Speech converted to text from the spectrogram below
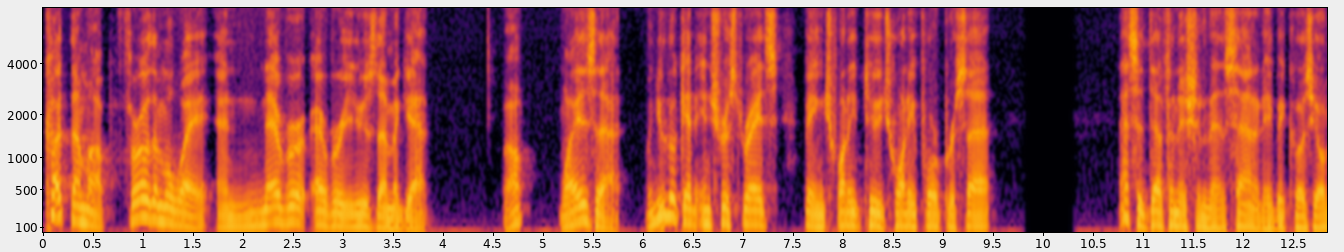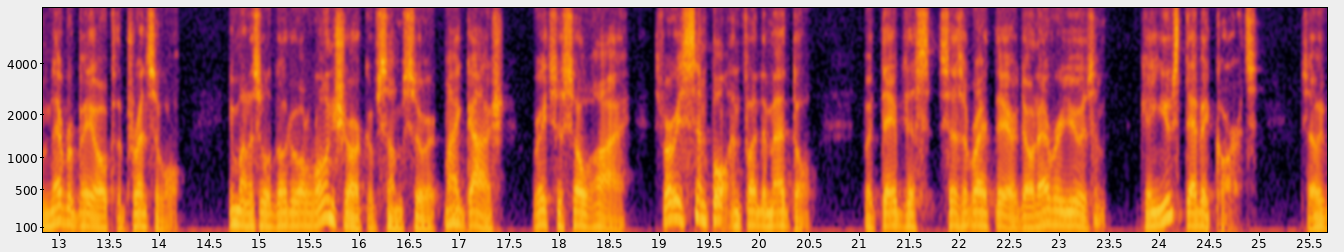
cut them up, throw them away, and never, ever use them again. Well, why is that? When you look at interest rates being 22, 24%, that's a definition of insanity because you'll never pay off the principal. You might as well go to a loan shark of some sort. My gosh, rates are so high. It's very simple and fundamental. But Dave just says it right there. Don't ever use them. Okay, use debit cards. So if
